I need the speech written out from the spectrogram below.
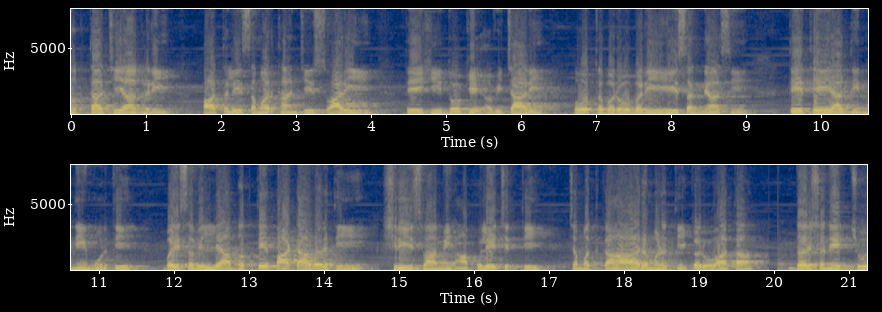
भक्ताची या घरी पातली समर्थांची स्वारी तेही दोघे अविचारी होत बरोबरी संन्यासी. तेथे या तिन्ही मूर्ती बैसविल्या भक्ते पाटावरती श्री स्वामी आपुले चित्ती चमत्कार म्हणती करू आता. दर्शनेच्छू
